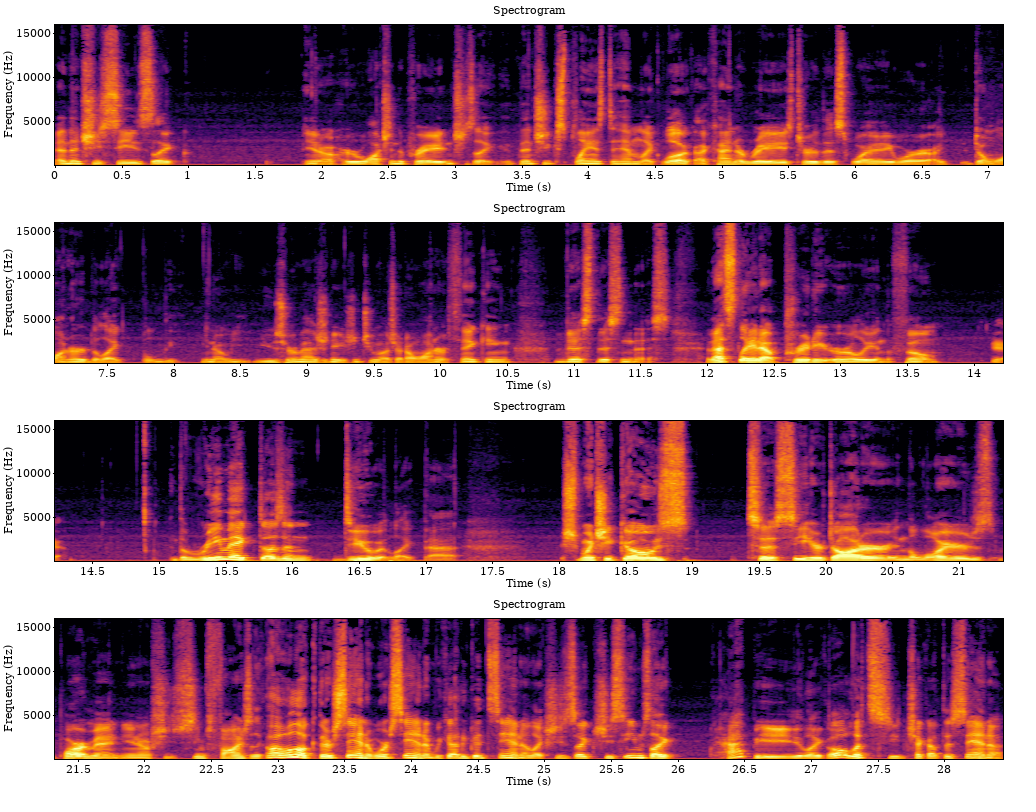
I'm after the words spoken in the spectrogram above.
and then she sees like you know her watching the parade and she's like then she explains to him like look i kind of raised her this way where i don't want her to like believe you know use her imagination too much. I don't want her thinking this this and this. And that's laid out pretty early in the film. Yeah. the remake doesn't do it like that. When she goes to see her daughter in the lawyer's apartment you know she seems fine. She's like oh look there's santa. Where's santa? We got a good santa. Like she's like she seems like happy like oh let's see check out the santa.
